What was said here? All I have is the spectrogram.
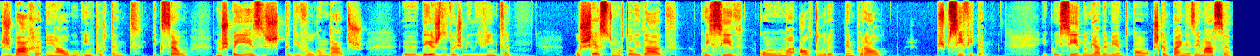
esbarra em algo importante e que são nos países que divulgam dados desde 2020, o excesso de mortalidade coincide com uma altura temporal específica e coincide, nomeadamente, com as campanhas em massa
